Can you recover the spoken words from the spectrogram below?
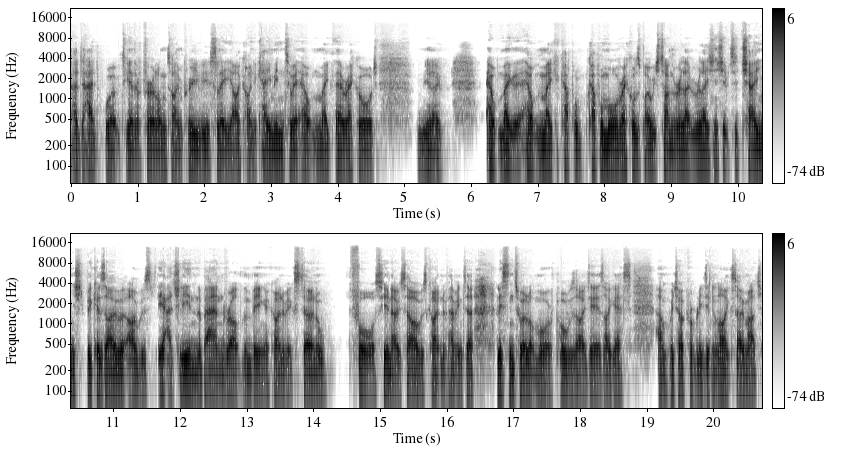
had, had, worked together for a long time previously. I kind of came into it, helped them make their record, you know, helped make help them make a couple couple more records. By which time the relationships had changed because I I was actually in the band rather than being a kind of external force, you know. So I was kind of having to listen to a lot more of Porl's ideas, I guess, um, which I probably didn't like so much.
